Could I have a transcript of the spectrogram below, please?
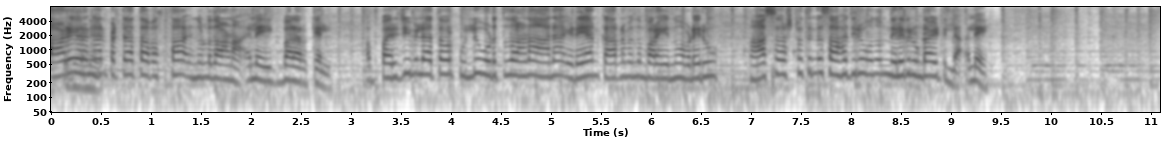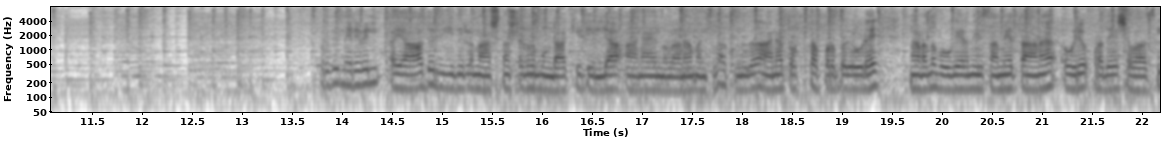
താഴെ ഇറങ്ങാൻ പറ്റാത്ത അവസ്ഥ എന്നുള്ളതാണ് അല്ലെ ഇക്ബാൽ അർക്കൽ? പരിചയമില്ലാത്തവർ പുല്ല് കൊടുത്തതാണ് ആന ഇടയാൻ കാരണമെന്നും പറയുന്നു. അവിടെ ഒരു നാശനഷ്ടത്തിന്റെ സാഹചര്യമൊന്നും നിലവിലുണ്ടായിട്ടില്ല അല്ലെ? പ്രതി നിലവിൽ യാതൊരു രീതിയിലുള്ള നാശനഷ്ടങ്ങളും ഉണ്ടാക്കിയിട്ടില്ല ആന എന്നുള്ളതാണ് മനസ്സിലാക്കുന്നത്. ആന തൊട്ടപ്പുറത്തിലൂടെ നടന്നു പോകുകയായിരുന്ന ഈ സമയത്താണ് ഒരു പ്രദേശവാസി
